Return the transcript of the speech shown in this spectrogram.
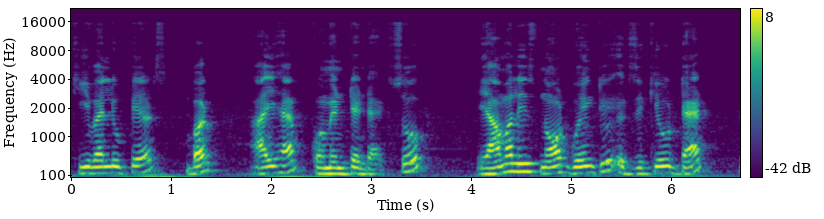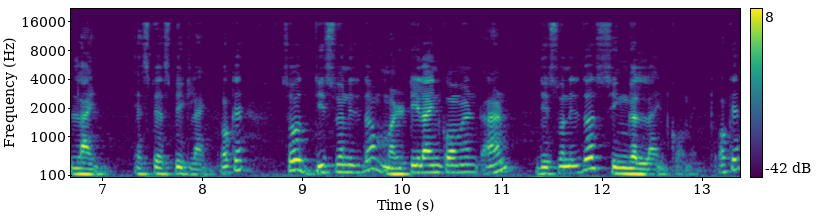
key value pairs but i have commented that. So yaml is not going to execute that line a specific line okay? So this one is the multi-line comment and this one is the single line comment okay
